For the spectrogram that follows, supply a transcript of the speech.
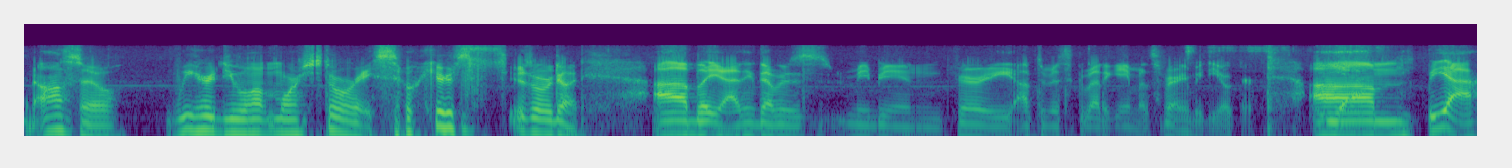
And also, we heard you want more story, so here's here's what we're doing. Uh, but yeah, I think that was me being very optimistic about a game that's very mediocre. Yeah. Um, but yeah,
